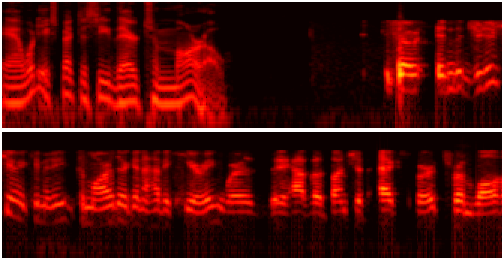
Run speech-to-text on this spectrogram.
And what do you expect to see there tomorrow? So, in the Judiciary Committee tomorrow, they're going to have a hearing where they have a bunch of experts from law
